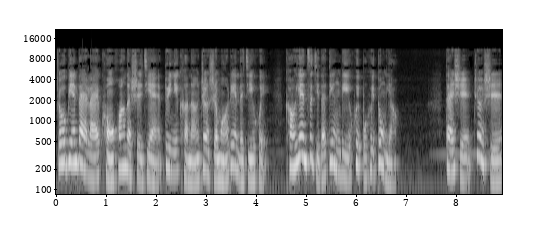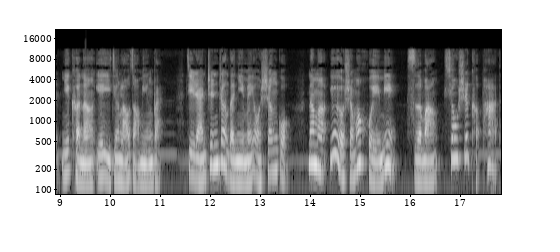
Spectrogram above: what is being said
周边带来恐慌的事件，对你可能正是磨练的机会。考验自己的定力会不会动摇？但是这时你可能也已经老早明白，既然真正的你没有生过，那么又有什么毁灭、死亡、消失可怕的？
